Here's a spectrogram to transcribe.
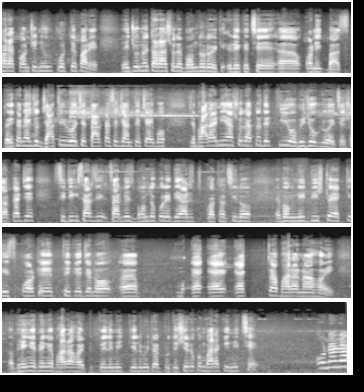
ভাড়া কন্টিনিউ করতে পারে, এই জন্যই তারা আসলে বন্ধ রেখেছে অনেক বাস তো এখানে একজন যাত্রী রয়েছে, তার কাছে জানতে চাইব যে ভাড়া নিয়ে আসলে আপনাদের কি অভিযোগ রয়েছে? সরকার যে সিটিং সার্ভিস বন্ধ করে দেওয়ার কথা ছিল এবং নির্দিষ্ট একটি স্পটে থেকে যেন একটা ভাড়া না হয়, ভেঙে ভেঙে ভাড়া হয় কিলোমিটার প্রতি, সেরকম ভাড়া কি নিচ্ছে? ওনারা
